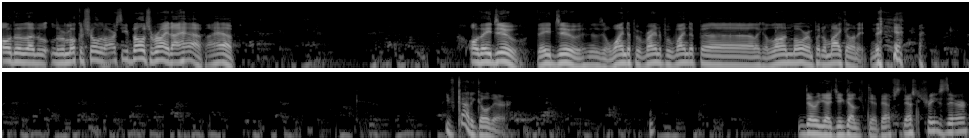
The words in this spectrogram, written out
Oh, the, the, the remote control the RC boats. Right. I have. I have. Oh, they do. They do. There's a wind up, wind up, wind up, uh, like a lawnmower and put a mic on it. You've got to go there. There, yeah, you got yeah, that's that's trees there.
